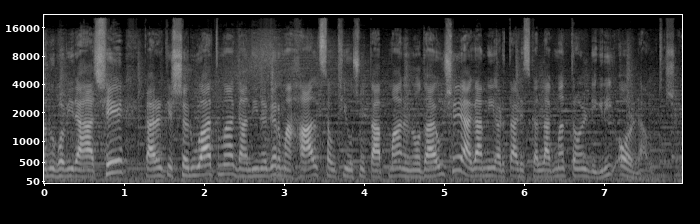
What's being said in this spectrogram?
અનુભવી રહ્યા છે. કારણ કે શરૂઆતમાં ગાંધીનગરમાં હાલ સૌથી ઓછું તાપમાન નોંધાયું છે. આગામી અડતાલીસ કલાકમાં ત્રણ ડિગ્રી ઓર ડાઉન થશે.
